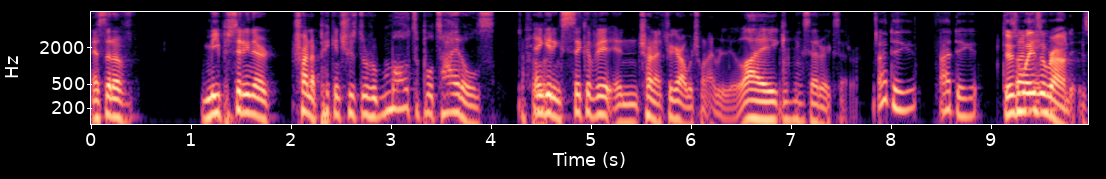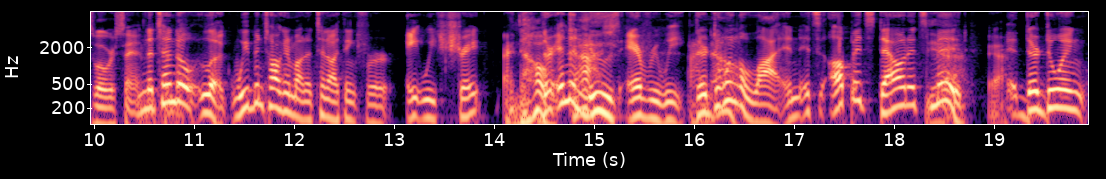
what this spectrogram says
instead of me sitting there trying to pick and choose through multiple titles and getting sick of it and trying to figure out which one I really like, Mm-hmm. et cetera, et cetera. I dig it. I dig it. There's So, I ways mean, around it. Is what we're saying. Nintendo, look, we've been talking about Nintendo, I think, for eight weeks straight. I know. They're in the Gosh. news every week. They're doing a lot, and it's up, it's down, it's mid. yeah. They're doing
